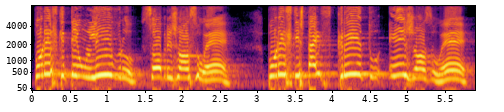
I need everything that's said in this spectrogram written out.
Por isso que tem um livro sobre Josué. Por isso que está escrito em Josué.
